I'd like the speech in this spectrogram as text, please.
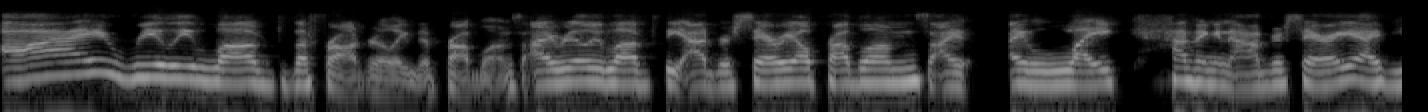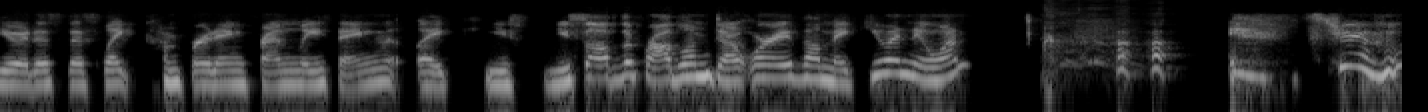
I really loved the fraud related problems. I really loved the adversarial problems. I I like having an adversary. I view it as this like comforting, friendly thing that like you you solve the problem. Don't worry, they'll make you a new one. it's true.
